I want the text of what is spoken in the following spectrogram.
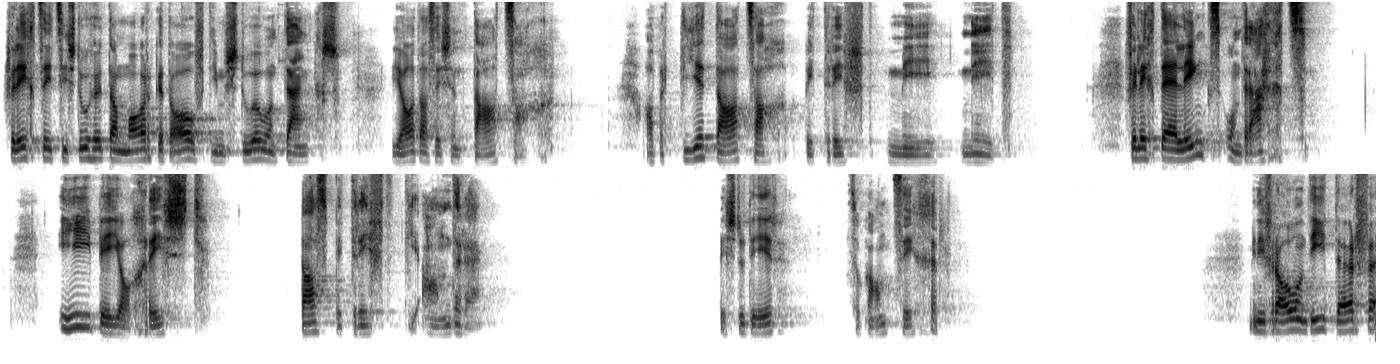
Vielleicht sitzt du heute am Morgen da auf deinem Stuhl und denkst, ja, das ist eine Tatsache. Aber diese Tatsache betrifft mich nicht. Vielleicht der links und rechts. Ich bin ja Christ. Das betrifft die anderen. Bist du dir so ganz sicher? Meine Frau und ich dürfen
